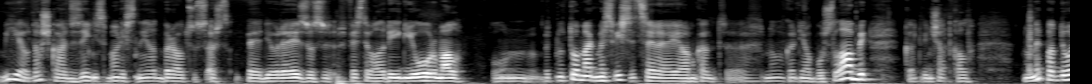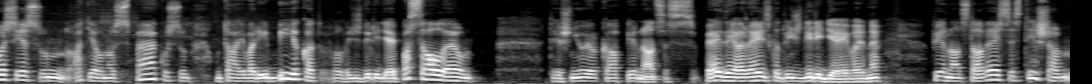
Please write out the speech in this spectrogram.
bija jau dažkārt ziņas, Maris neatbrauc uz pēdējo reizi uz festivālu Rīgas jūrmālu. Un, bet, nu, tomēr mēs visi cerējām, ka nu, jau būs labi, kad viņš atkal nu, nepadosies un atjaunos spēkus. Un, un tā jau arī bija, kad viņš diriģēja pasaulē. Tieši Ņujorkā pienāca pēdējā reize, kad viņš diriģēja pienāca tā vēsts, es tiešām,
